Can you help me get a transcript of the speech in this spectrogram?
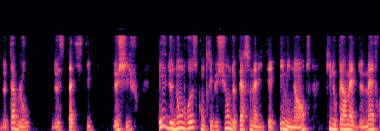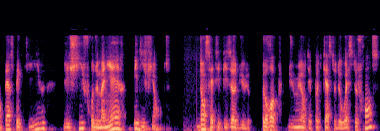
de tableaux, de statistiques, de chiffres et de nombreuses contributions de personnalités éminentes qui nous permettent de mettre en perspective les chiffres de manière édifiante. Dans cet épisode du Europe du mur des podcasts de Ouest France,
